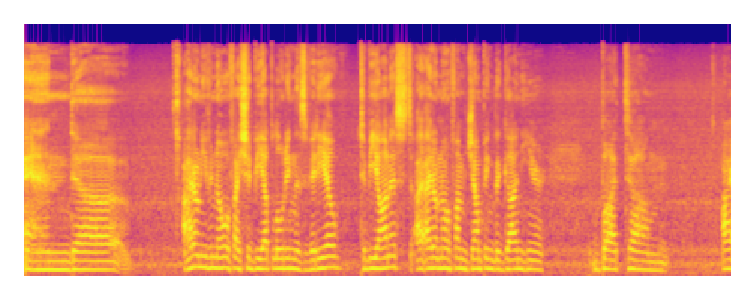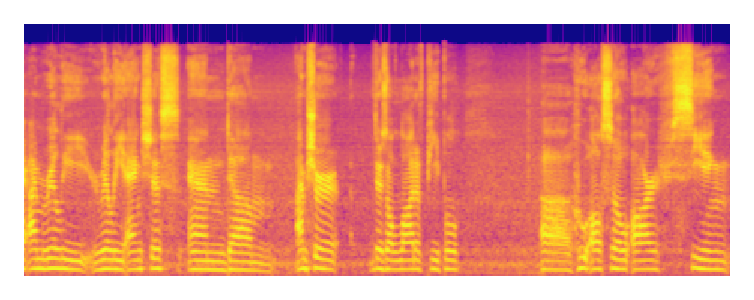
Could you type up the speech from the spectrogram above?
And uh, I don't even know if I should be uploading this video, to be honest. I, I don't know if I'm jumping the gun here, but um, I, I'm really, really anxious, and um, I'm sure there's a lot of people uh, who also are seeing,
